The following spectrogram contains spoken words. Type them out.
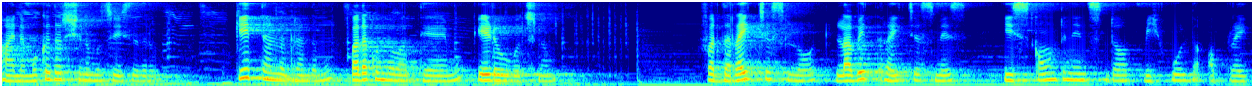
ఆయన ముఖదర్శనము చేసెదరు. కీర్తనల గ్రంథము పదకొండవ అధ్యాయము ఏడవ వచనం. For the righteous Lord loveth righteousness his countenance doth behold the upright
